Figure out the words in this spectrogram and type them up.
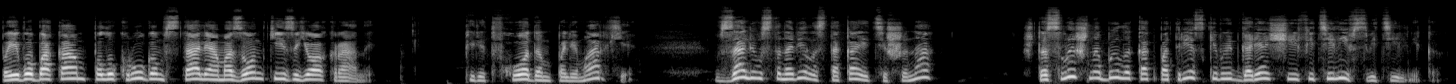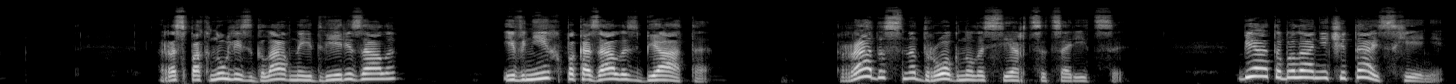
По его бокам полукругом встали амазонки из ее охраны. Перед входом полимархи в зале установилась такая тишина, что слышно было, как потрескивают горящие фитили в светильниках. Распахнулись главные двери зала, и в них показалась Биата. Радостно дрогнуло сердце царицы. Биата была не читай Схени.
